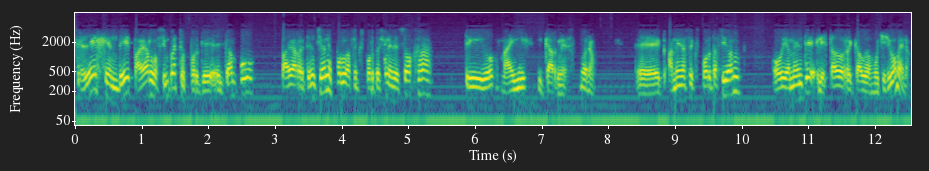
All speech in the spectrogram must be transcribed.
se dejen de pagar los impuestos, porque el campo paga retenciones por las exportaciones de soja, trigo, maíz y carnes. Bueno, a menos exportación, obviamente el Estado recauda muchísimo menos.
